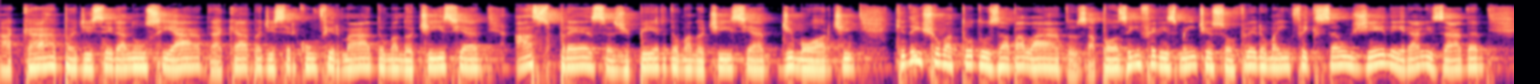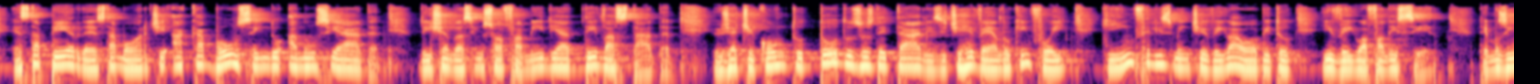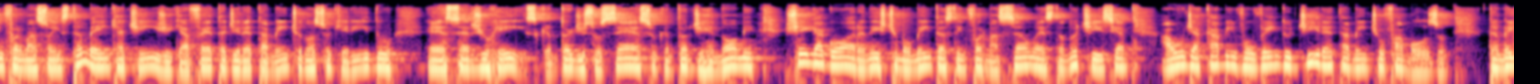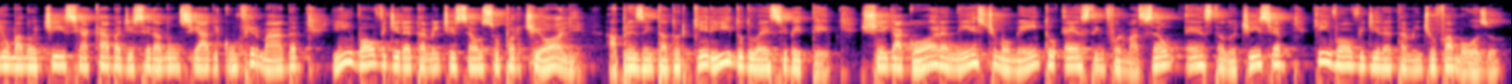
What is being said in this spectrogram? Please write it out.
Acaba de ser anunciada, acaba de ser confirmada uma notícia às pressas de perda, uma notícia de morte que deixou a todos abalados após infelizmente sofrer uma infecção generalizada. Esta perda, esta morte acabou sendo anunciada, deixando assim sua família devastada. Eu já te conto todos os detalhes e te revelo quem foi que infelizmente veio a óbito e veio a falecer. Temos informações também que atinge, que afeta diretamente o nosso querido é, Sérgio Reis, cantor de sucesso, cantor de renome. Chega agora, neste momento, esta informação, esta notícia, aonde acaba envolvendo diretamente o famoso. Também uma notícia acaba de ser anunciada e confirmada e envolve diretamente Celso Portioli apresentador querido do SBT. Chega agora, neste momento, esta informação, esta notícia que envolve diretamente o famoso.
